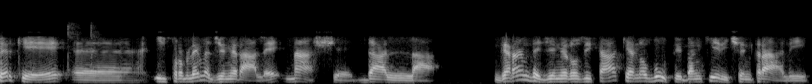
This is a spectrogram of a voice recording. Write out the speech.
Perché eh, il problema generale nasce dalla grande generosità che hanno avuto i banchieri centrali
